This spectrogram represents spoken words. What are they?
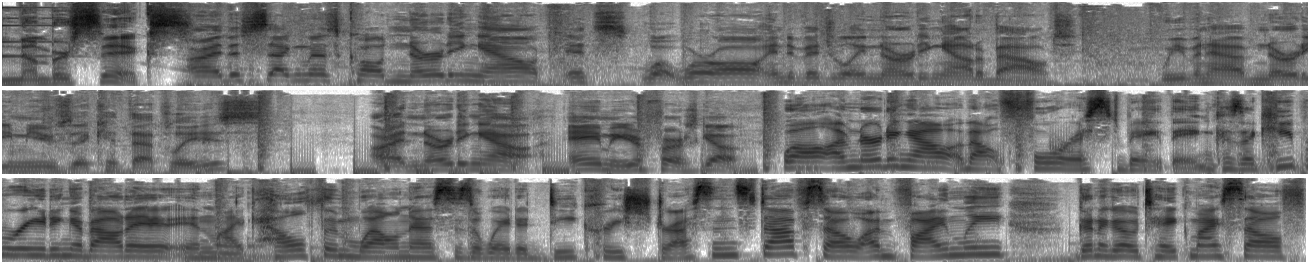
Number six. All right, this segment is called Nerding Out. It's what we're all individually nerding out about. We even have nerdy music. Hit that, please. All right, nerding out. Amy, you're first. Go. Well, I'm nerding out about forest bathing because I keep reading about it and like health and wellness is a way to decrease stress and stuff. So I'm finally gonna go take myself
